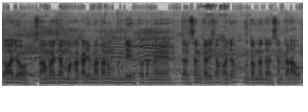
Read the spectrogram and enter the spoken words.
તો જો સામે છે મહાકાળી માતાનું મંદિર, તો તમે દર્શન કરી શકો છો. હું તમને દર્શન કરાવું.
